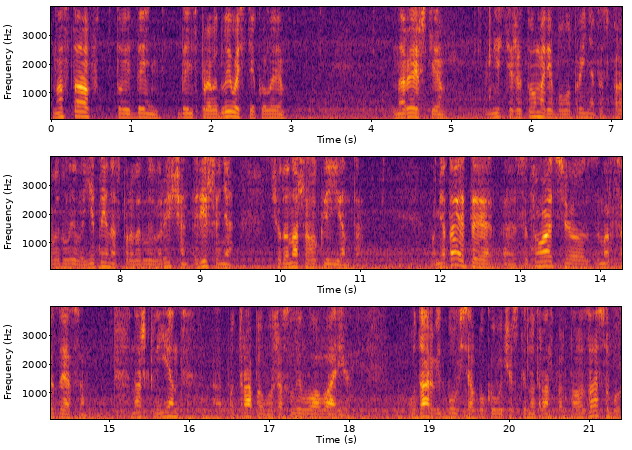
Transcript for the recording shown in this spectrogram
Настав той день, день справедливості, коли нарешті в місті Житомирі було прийнято справедливе, єдине справедливе рішення щодо нашого клієнта. Пам'ятаєте е, ситуацію з Мерседесом? Наш клієнт е, потрапив у жахливу аварію. Удар відбувся в бокову частину транспортного засобу,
